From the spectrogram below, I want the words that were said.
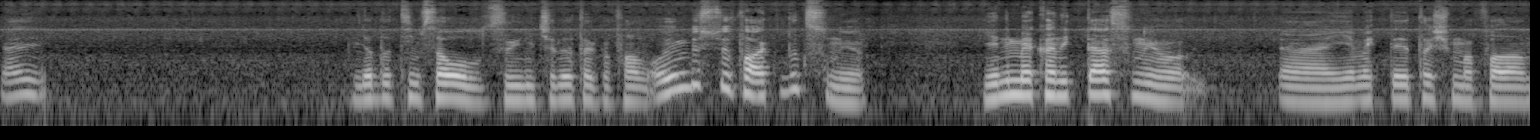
Yani ya da timsah ol suyun içinde takı falan. Oyun bir sürü farklılık sunuyor. Yeni mekanikler sunuyor. Yani yemekleri taşıma falan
